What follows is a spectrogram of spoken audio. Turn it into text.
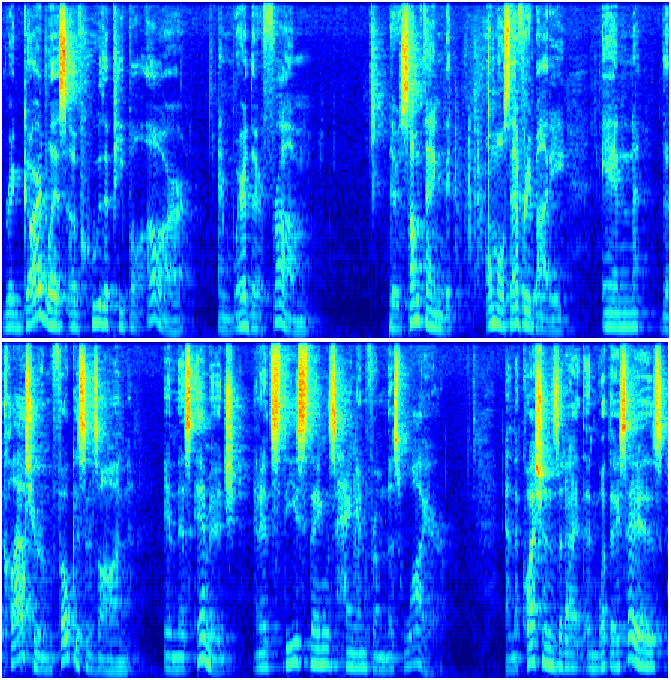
regardless of who the people are and where they're from, there's something that almost everybody in the classroom focuses on in this image, and it's these things hanging from this wire. And the questions that I, and what they say is,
